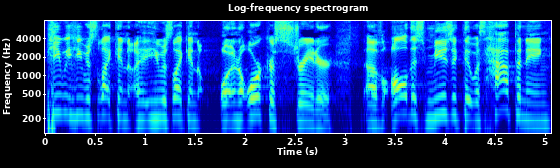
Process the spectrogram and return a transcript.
he he was like an he was like an an orchestrator of all this music that was happening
